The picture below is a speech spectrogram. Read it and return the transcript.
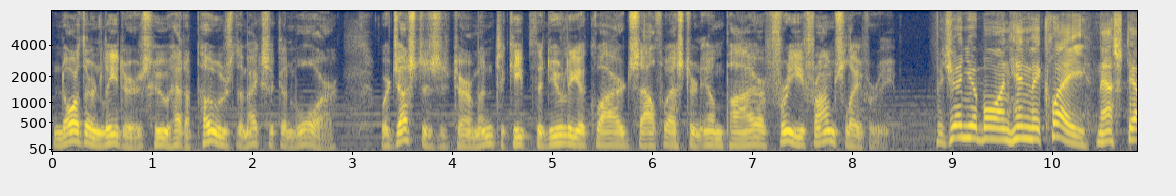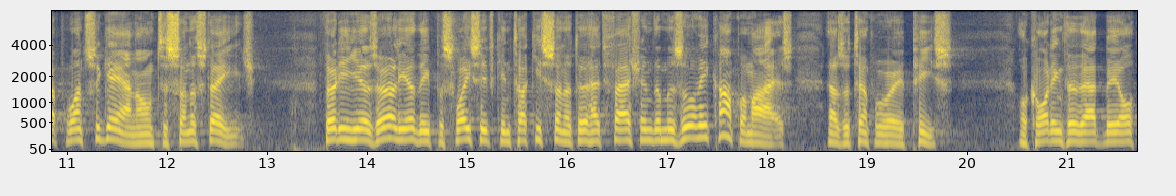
Northern leaders who had opposed the Mexican War were just as determined to keep the newly acquired Southwestern Empire free from slavery. Virginia born Henry Clay now stepped once again onto center stage. Thirty years earlier, the persuasive Kentucky senator had fashioned the Missouri Compromise as a temporary peace. According to that bill,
